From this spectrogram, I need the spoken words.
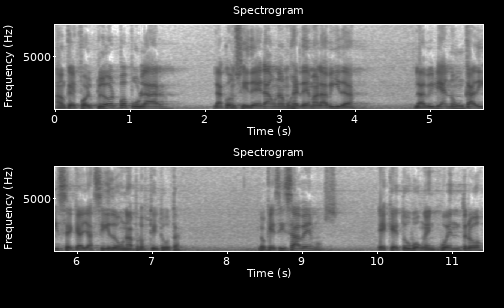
Aunque el folclore popular la considera una mujer de mala vida, la Biblia nunca dice que haya sido una prostituta. Lo que sí sabemos es que tuvo un encuentro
